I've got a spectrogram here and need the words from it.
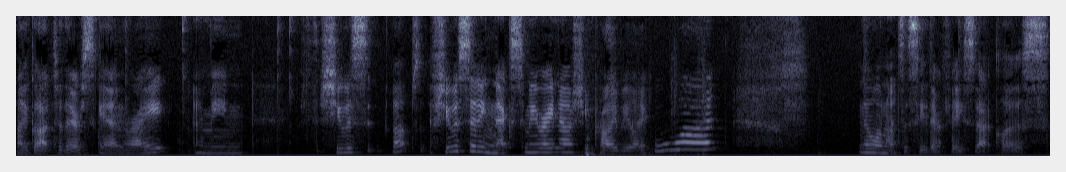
I got to their skin, right? I mean, she was oops, if she was sitting next to me right now, she'd probably be like, "What?" No one wants to see their face that close.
